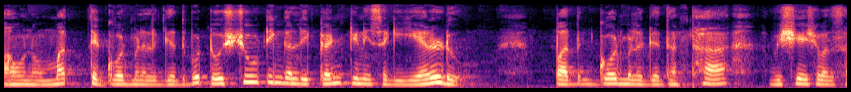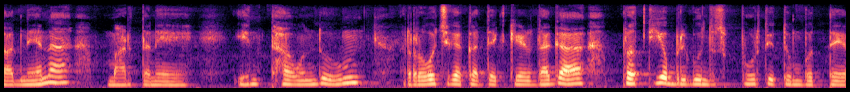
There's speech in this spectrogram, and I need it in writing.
ಅವನು ಮತ್ತೆ ಗೋಲ್ಡ್ ಮೆಡಲ್ ಗೆದ್ದುಬಿಟ್ಟು ಶೂಟಿಂಗಲ್ಲಿ ಕಂಟಿನ್ಯೂಸ್ ಆಗಿ ಎರಡು ಪದ್ ಗೋಲ್ಡ್ ಮೆಡಲ್ ಗೆದ್ದಂತಹ ವಿಶೇಷವಾದ ಸಾಧನೆಯನ್ನು ಮಾಡ್ತಾನೆ. ಇಂಥ ಒಂದು ರೋಚಕ ಕತೆ ಕೇಳಿದಾಗ ಪ್ರತಿಯೊಬ್ಬರಿಗೂ ಒಂದು ಸ್ಫೂರ್ತಿ ತುಂಬುತ್ತೆ.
